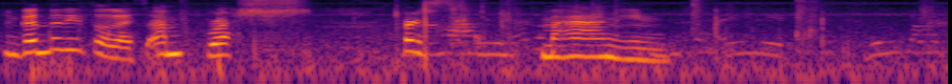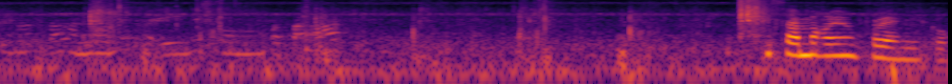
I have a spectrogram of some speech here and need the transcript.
Ang ganda dito, guys. Ang fresh. First, mahangin. Mainit. Doon sa may pinuntahan namin, mainit ang pataas. Kasama ko yung friend ko.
